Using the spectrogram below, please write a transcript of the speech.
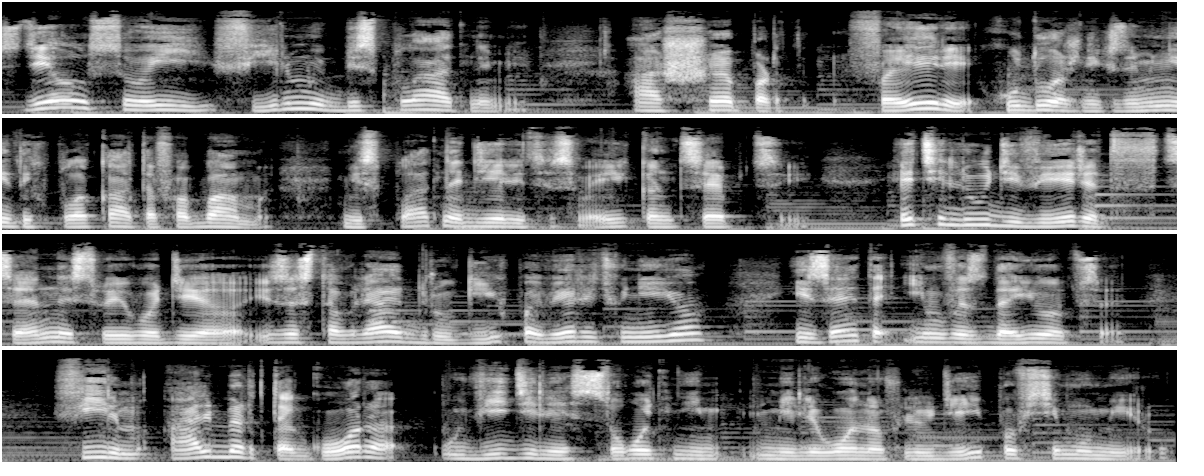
сделал свои фильмы бесплатными, а Шепард Фейри, художник знаменитых плакатов Обамы, бесплатно делится своей концепцией – эти люди верят в ценность своего дела и заставляют других поверить в нее, и за это им воздается. Фильм Альберта Гора увидели сотни миллионов людей по всему миру,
